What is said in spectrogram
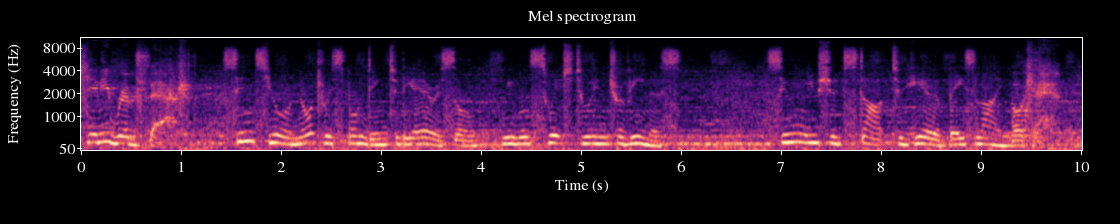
skinny ribs back. Since you're not responding to the aerosol, we will switch to intravenous. Soon you should start to hear a bass line. Okay.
